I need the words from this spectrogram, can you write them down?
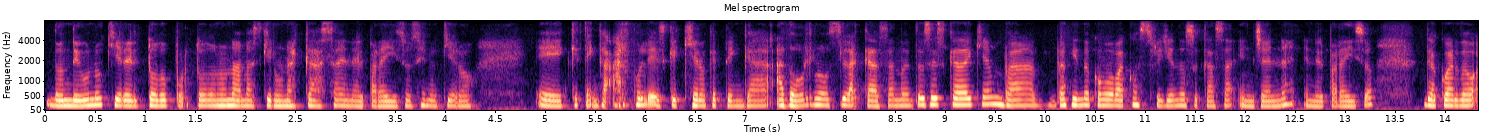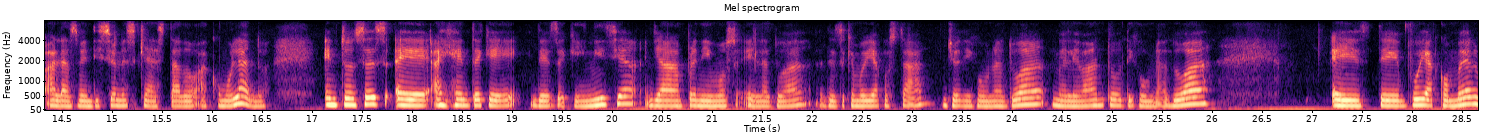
donde uno quiere el todo por todo, no nada más quiero una casa en el paraíso, sino quiero eh, que tenga árboles, que quiero que tenga adornos la casa, ¿no? Entonces cada quien va, va viendo cómo va construyendo su casa en Jannah, en el paraíso, de acuerdo a las bendiciones que ha estado acumulando. Entonces eh, hay gente que desde que inicia ya aprendimos la dua, desde que me voy a acostar, yo digo una dua, me levanto, digo una dua, este, voy a comer,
